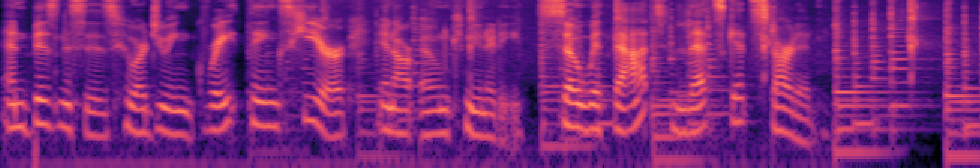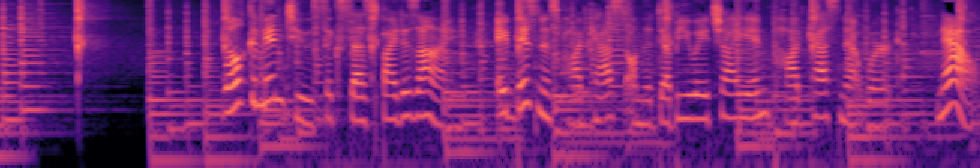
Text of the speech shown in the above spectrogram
and businesses who are doing great things here in our own community community. So, with that, let's get started. Welcome into Success by Design, a business podcast on the WHIN Podcast Network. Now,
